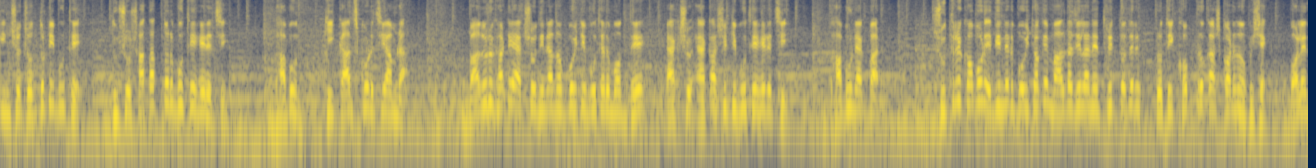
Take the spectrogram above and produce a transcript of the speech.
তিনশো চোদ্দটি বুথে দুশো সাতাত্তর বুথে হেরেছি। ভাবুন, কি কাজ করেছি আমরা? বালুরঘাটে একশো নিরানব্বইটি বুথের মধ্যে একশো একাশিটি বুথে হেরেছি। ভাবুন একবার। সূত্রে খবর, এদিনের বৈঠকে মালদা জেলা নেতৃত্বদের প্রতি ক্ষোভ প্রকাশ করেন অভিষেক। বলেন,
